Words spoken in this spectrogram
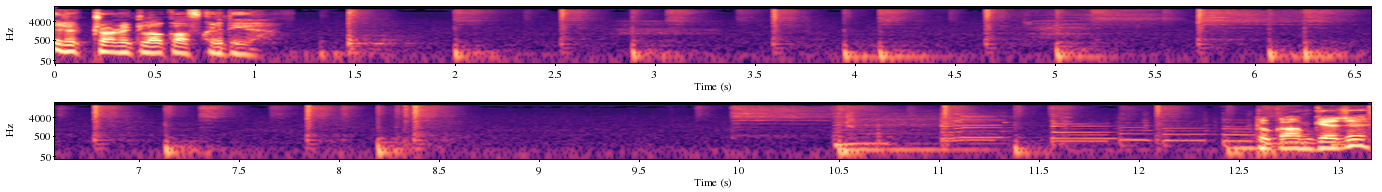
इलेक्ट्रॉनिक लॉक ऑफ़ कर दिया। तो काम किया जाए।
